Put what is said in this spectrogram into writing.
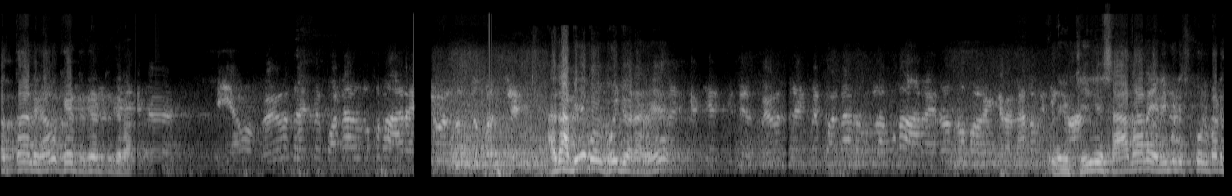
பத்தாண்டு காலம் கேட்டு கேட்டுருக்கிறோம் ஏன் விவசாயத்தை பண்ணாதவங்களுக்கும் ஆறாயிரம் வந்து பஸ்ல அது அப்படியே போய் போயிட்டு வராங்க விவசாயமே பண்ணாதவங்களாம் கூட ஆறாயிரம் ரூபாய் வாங்கிக்கிறாங்க. ஆனா இன்னைக்கு டீ சாதாரண எலிமெண்ட் ஸ்கூல் படி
